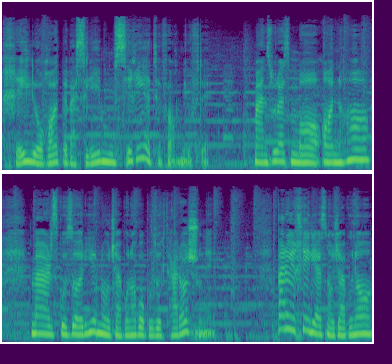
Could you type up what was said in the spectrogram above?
خیلی اوقات به وسیله موسیقی اتفاق میفته منظور از ما آنها مرزگذاری نوجوانا با بزرگتراشونه. برای خیلی از نوجوانا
